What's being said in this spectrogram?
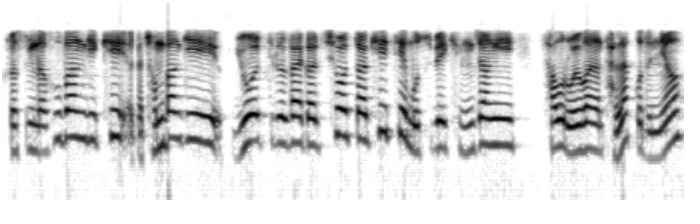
그렇습니다. 후반기 K, 그러니까 전반기 6월 달과 7월 달 KT의 모습이 굉장히 4월 5일과는 달랐거든요.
